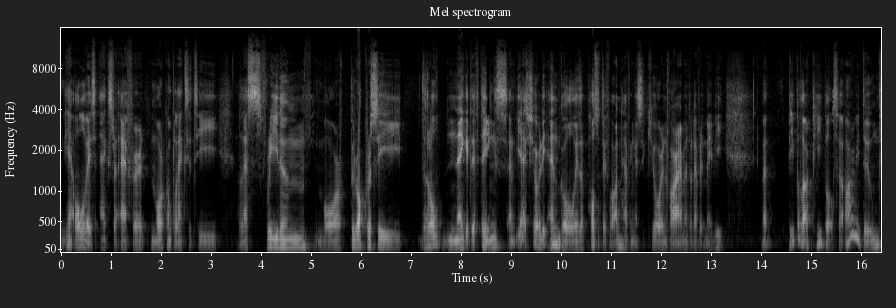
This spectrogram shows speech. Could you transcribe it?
yeah, always extra effort, more complexity, less freedom, more bureaucracy. They're all negative things. And yeah, sure, the end goal is a positive one, having a secure environment, whatever it may be. But people are people. So are we doomed?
